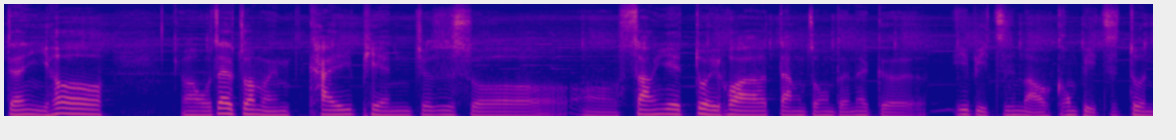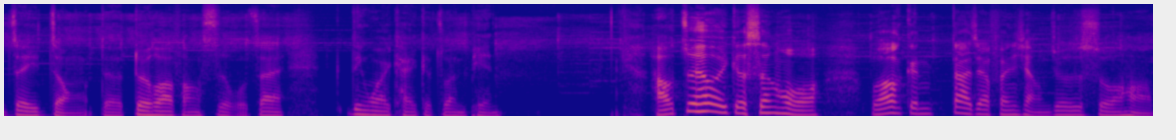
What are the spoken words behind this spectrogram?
等以后。啊、我再专门开一篇，就是说，哦、商业对话当中的那个一彼之矛攻彼之盾这一种的对话方式，我再另外开一个专篇。好，最后一个生活，我要跟大家分享，就是说，哈，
